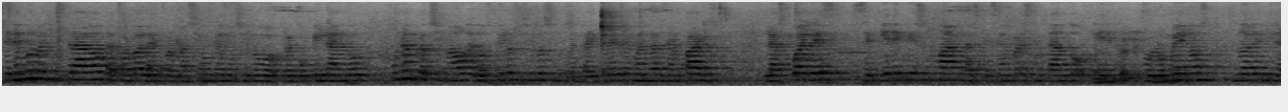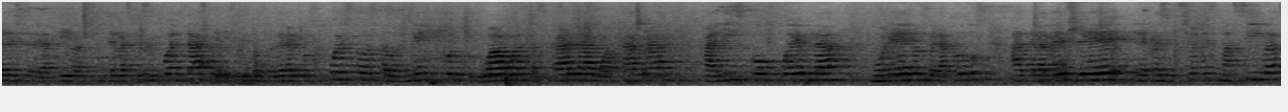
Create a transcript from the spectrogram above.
Tenemos registrado, de acuerdo a la información que hemos ido recopilando, un aproximado de 2.853 demandas de amparos, las cuales se tienen que sumar las que se han presentando en por lo menos nueve entidades federativas, entre las que se cuenta el Distrito Federal, por supuesto, Estado de México, Chihuahua, Tlaxcala, Oaxaca, Jalisco, Puebla, Morelos, Veracruz, a través de eh, recepciones masivas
